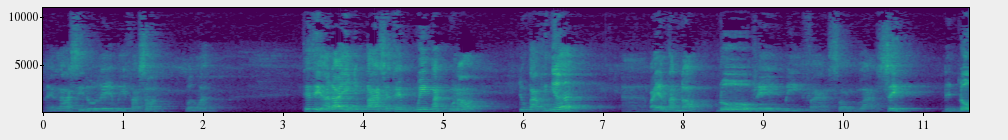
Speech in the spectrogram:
Đấy, la si do re mi fa sol vân vân. Thế thì ở đây chúng ta sẽ thêm một nguyên tắc của nó. Chúng ta phải nhớ à, bảy âm thanh đó do re mi fa sol la si đến do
